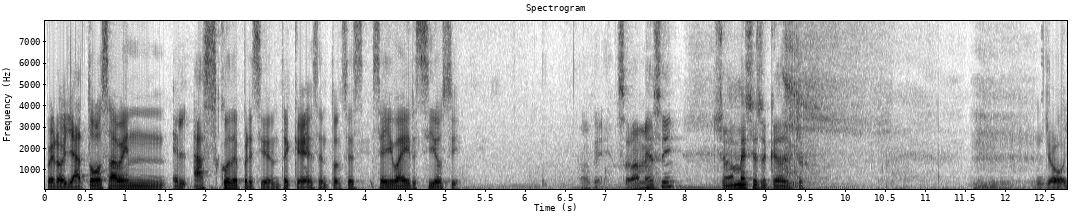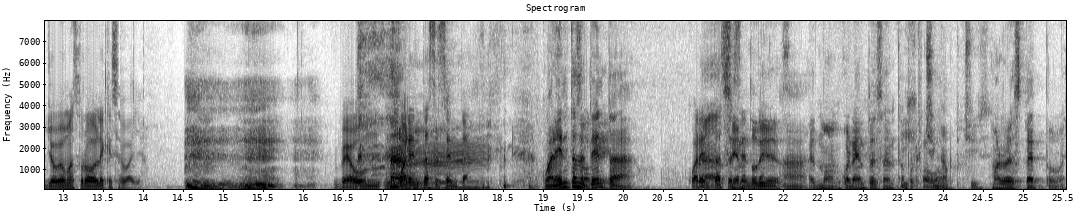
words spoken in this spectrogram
pero ya todos saben el asco de presidente que es, entonces se iba a ir sí o sí. Ok, se va Messi. Se va Messi o se queda, Víctor. Yo, yo veo más probable que se vaya. veo un, un 40-60. 40-70. Ah, 40-60. 110. Ah. Edmond, 40, 60, Hija, por favor. chinga. Más respeto, güey.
